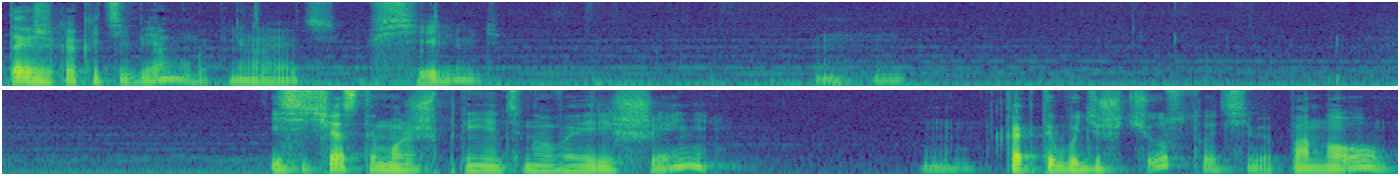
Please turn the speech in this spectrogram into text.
Так же, как и тебе могут не нравиться все люди. И сейчас ты можешь принять новое решение, как ты будешь чувствовать себя по-новому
